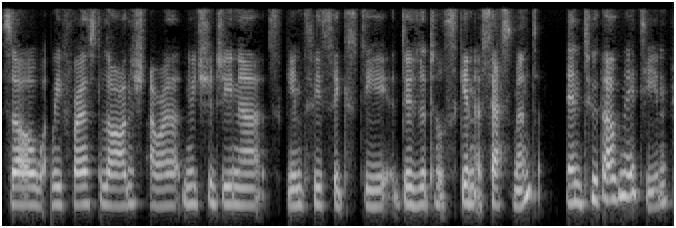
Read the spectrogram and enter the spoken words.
So we first launched our Neutrogena Skin 360 digital skin assessment in 2018.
